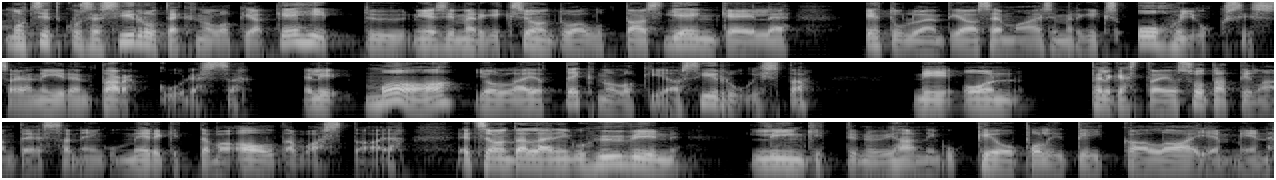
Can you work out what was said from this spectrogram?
Mutta sitten kun se siruteknologia kehittyy, niin esimerkiksi se on tuollut taas Jenkeille etulyöntiasemaa esimerkiksi ohjuksissa ja niiden tarkkuudessa. Eli maa, jolla ei ole teknologiaa siruista, niin on pelkästään jo sotatilanteessa niin kuin merkittävä altavastaaja. Et se on tällainen niin kuin hyvin linkittynyt ihan niin kuin geopolitiikkaan laajemmin,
